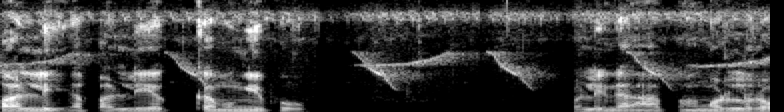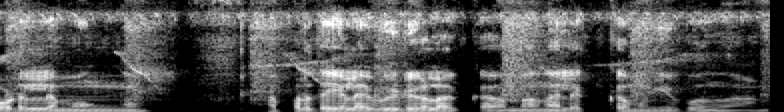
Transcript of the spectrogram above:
പള്ളി. ആ പള്ളിയൊക്കെ മുങ്ങിപ്പോവും. പള്ളീന്റെ അങ്ങോട്ടുള്ള റോഡെല്ലാം മുങ്ങും. അപ്പുറത്തേക്കുള്ള വീടുകളൊക്കെ ഒന്നാം നിലയൊക്കെ മുങ്ങിപ്പോകുന്നതാണ്.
